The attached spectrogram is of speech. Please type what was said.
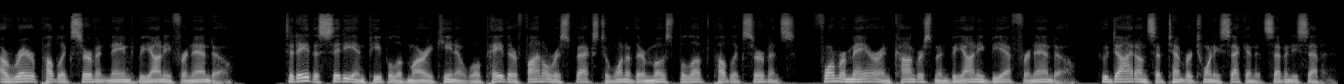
A rare public servant named Bayani Fernando. Today, the city and people of Marikina will pay their final respects to one of their most beloved public servants, former Mayor and Congressman Bayani BF Fernando, who died on September 22 at 77.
